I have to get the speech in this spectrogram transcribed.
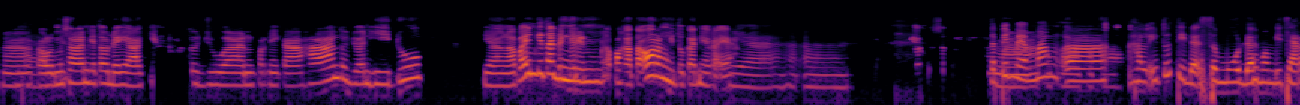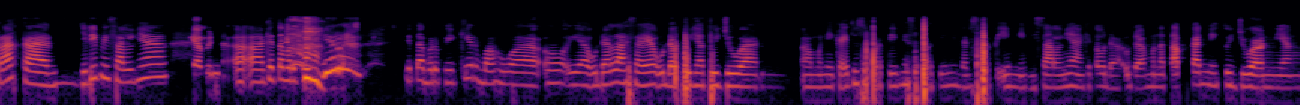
nah Iya. kalau misalkan kita udah yakin tujuan pernikahan, tujuan hidup, ya ngapain kita dengerin apa kata orang gitu kan ya Kak ya. Iya. Sama Tapi memang apa- eh, hal itu tidak semudah membicarakan. Jadi misalnya ya benar. eh, eh, kita berpikir kita berpikir bahwa oh ya udahlah saya udah punya tujuan eh, menikah itu seperti ini seperti ini dan seperti ini. Misalnya kita udah udah menetapkan nih tujuan yang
